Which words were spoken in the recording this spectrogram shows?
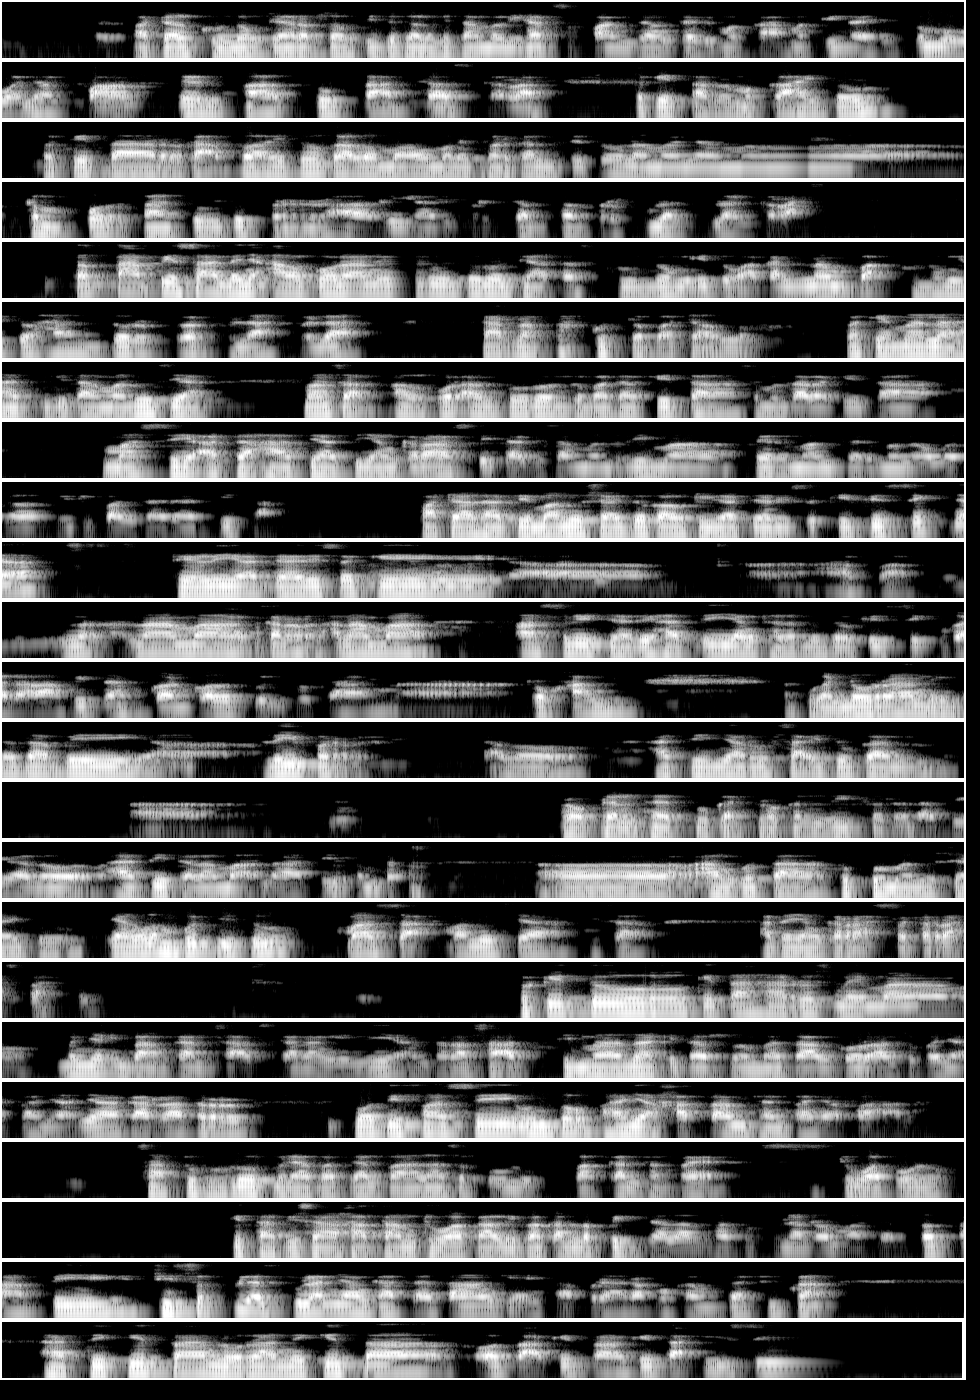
Padahal gunung di Arab Saudi itu kalau kita melihat sepanjang dari Mekah Madinah itu semuanya pasir, batu, tadas, keras. Sekitar Mekah itu, sekitar Ka'bah itu kalau mau melebarkan situ namanya menggempur batu itu berhari-hari, berjam-jam, berbulan-bulan keras. Tetapi seandainya Al-Quran itu turun di atas gunung itu akan nampak gunung itu hancur berbelah-belah karena takut kepada Allah. Bagaimana hati kita manusia Masa Al-Quran turun kepada kita, sementara kita masih ada hati-hati yang keras, tidak bisa menerima firman-firman Allah dalam kehidupan sehari-hari kita. Padahal hati manusia itu kalau dilihat dari segi fisiknya, dilihat dari segi uh, apa nama ker, nama asli dari hati yang dalam bentuk fisik bukan alafidah, bukan kolbun, bukan uh, rohani, bukan nurani, tetapi uh, liver. Kalau hatinya rusak itu kan uh, broken heart bukan broken liver tapi kalau hati dalam makna hati tempat uh, anggota tubuh manusia itu yang lembut itu masa manusia bisa ada yang keras sekeras batu begitu kita harus memang menyeimbangkan saat sekarang ini antara saat di mana kita harus membaca Al-Quran sebanyak-banyaknya karena ter motivasi untuk banyak khatam dan banyak pahala. Satu huruf mendapatkan pahala 10, bahkan sampai 20. Kita bisa khatam dua kali, bahkan lebih dalam satu bulan Ramadan. Tetapi di 11 bulan yang akan datang, kita berharap moga-moga juga hati kita, nurani kita, otak kita, kita isi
